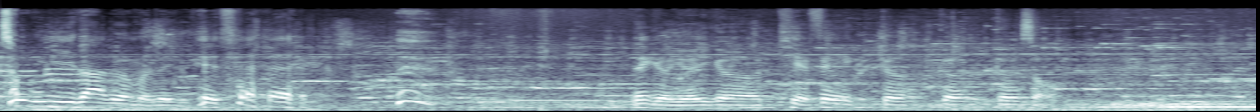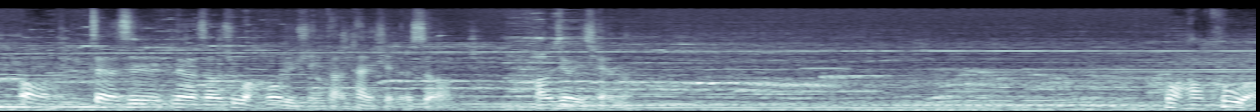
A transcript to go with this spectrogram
综艺大热门的影片。那个有一个铁肺歌歌歌手，哦，这个是那个时候去网络旅行团探险的时候，好久以前了。哇，好酷哦！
